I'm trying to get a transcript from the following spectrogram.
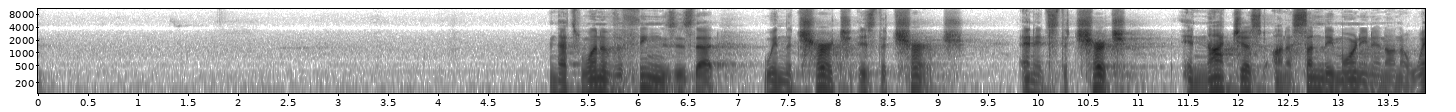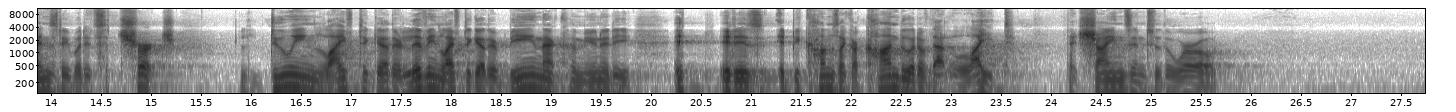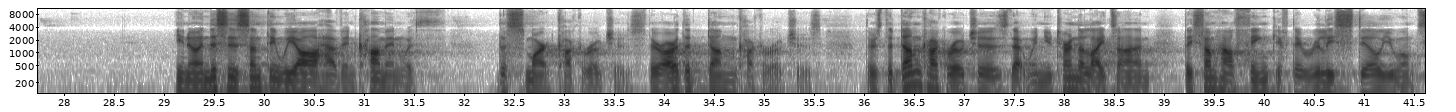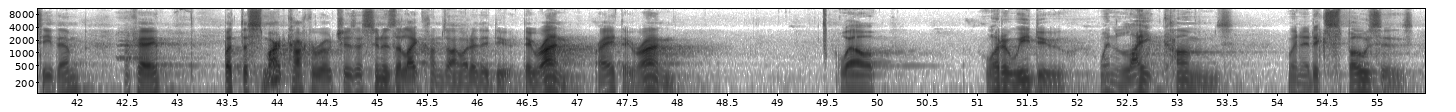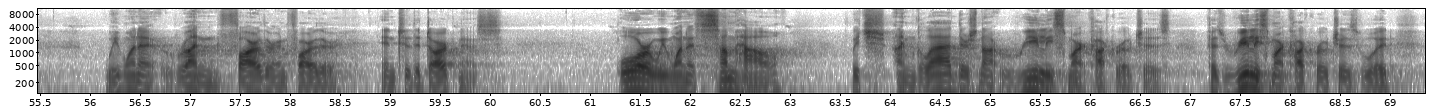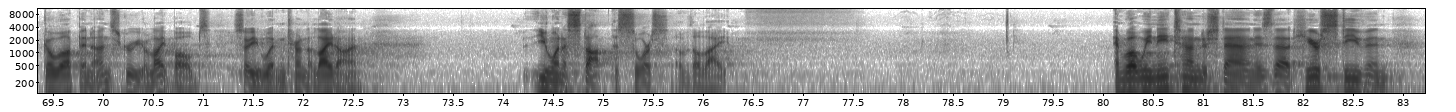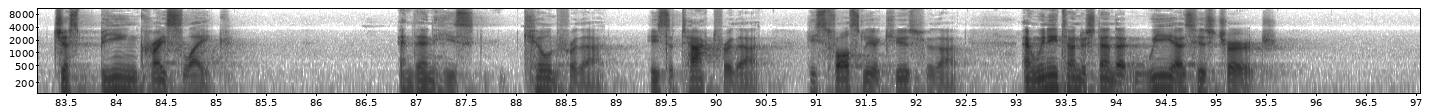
And that's one of the things is that when the church is the church, and it's the church and not just on a Sunday morning and on a Wednesday, but it's a church doing life together, living life together, being that community. It, it, is, it becomes like a conduit of that light that shines into the world. You know, and this is something we all have in common with the smart cockroaches. There are the dumb cockroaches. There's the dumb cockroaches that when you turn the lights on, they somehow think if they're really still, you won't see them, okay? But the smart cockroaches, as soon as the light comes on, what do they do? They run, right? They run. Well, what do we do when light comes, when it exposes? We want to run farther and farther into the darkness. Or we want to somehow which I'm glad there's not really smart cockroaches, because really smart cockroaches would go up and unscrew your light bulbs so you wouldn't turn the light on. You want to stop the source of the light. And what we need to understand is that here's Stephen just being Christ like. And then he's killed for that. He's attacked for that. He's falsely accused for that. And we need to understand that we, as His church,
